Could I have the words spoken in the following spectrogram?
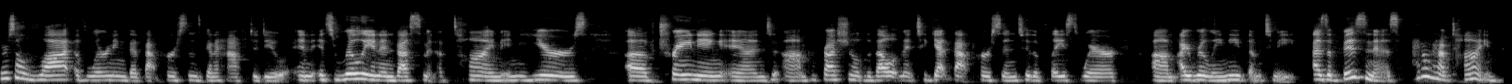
there's a lot of learning that that person's going to have to do. And it's really an investment of time in years of training and um, professional development to get that person to the place where um, I really need them to meet. As a business, I don't have time.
